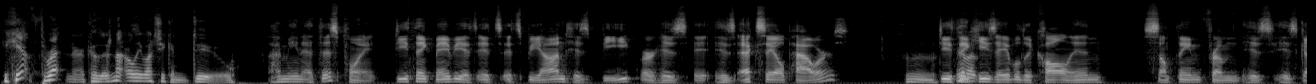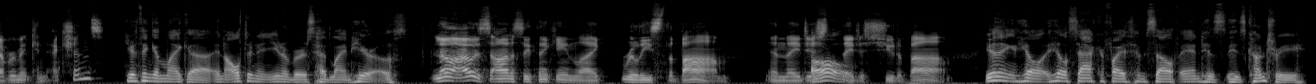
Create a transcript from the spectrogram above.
He can't threaten her because there's not really much he can do. I mean, at this point, do you think maybe it's it's it's beyond his beep or his his exhale powers? Hmm. Do you think know, he's able to call in something from his his government connections? You're thinking like uh, an alternate universe headline heroes. No, I was honestly thinking like release the bomb, and they just Oh. they just shoot a bomb. You're thinking he'll he'll sacrifice himself and his his country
